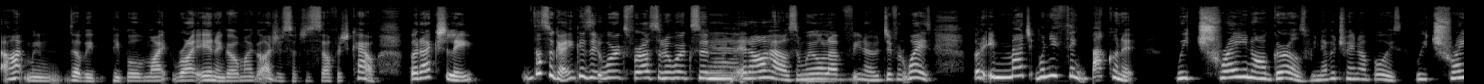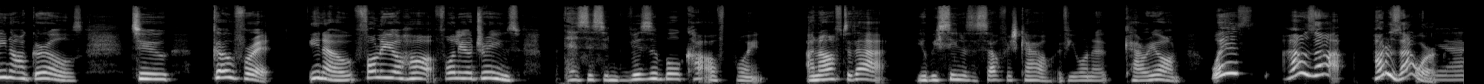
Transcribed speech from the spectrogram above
I mean there'll be people might write in and go, "Oh my god, you're such a selfish cow." But actually that's okay because it works for us and it works in, Yeah. in our house and we all mm. have, you know, different ways. But imagine when you think back on it, we train our girls, we never train our boys. We train our girls to go for it, you know, follow your heart, follow your dreams. But there's this invisible cutoff point. And after that, you'll be seen as a selfish cow if you want to carry on. Where's, how's that? How does that work? Yeah.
